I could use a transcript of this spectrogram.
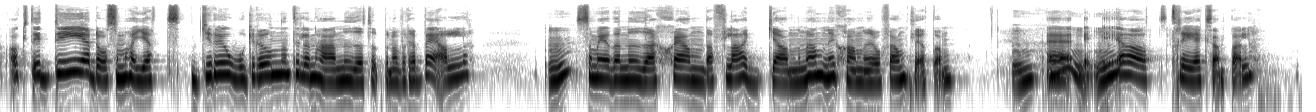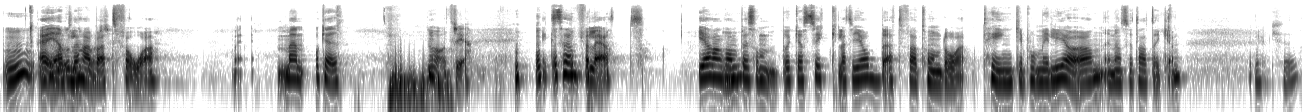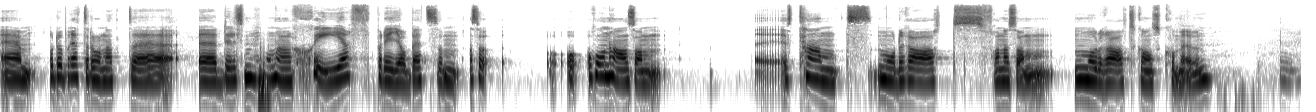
Och det är det då som har gett grogrunden till den här nya typen av rebell. Mm. Som är den nya skända flaggan-människan i offentligheten. Mm. Eh, mm. Jag har tre exempel. Mm. Egentligen har jag bara två. Men okej. Okay. Du har tre. Exempel ett. Jag har en kompis som brukar cykla till jobbet för att hon då tänker på miljön, inom citattecken. Okay. Um, och då berättade hon att uh, det är liksom, hon har en chef på det jobbet som, alltså, hon har en sån uh, tant, moderat, från en sån moderat skånsk kommun. Mm.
